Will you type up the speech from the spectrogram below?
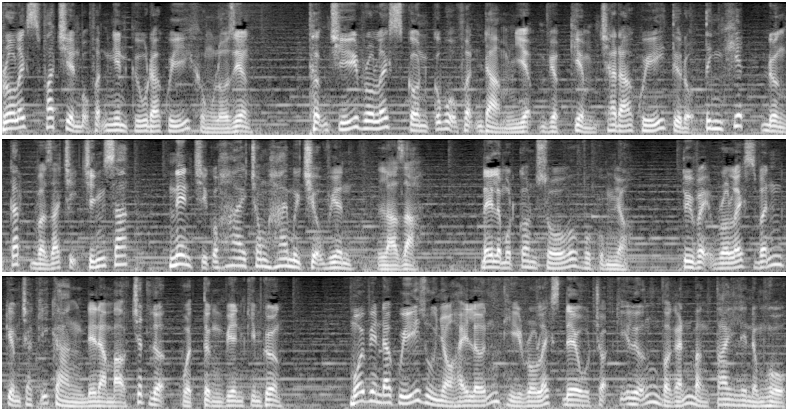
Rolex phát triển bộ phận nghiên cứu đá quý khổng lồ riêng. Thậm chí Rolex còn có bộ phận đảm nhiệm việc kiểm tra đá quý từ độ tinh khiết, đường cắt và giá trị chính xác, nên chỉ có 2 trong 20 triệu viên là giả. Đây là một con số vô cùng nhỏ. Tuy vậy, Rolex vẫn kiểm tra kỹ càng để đảm bảo chất lượng của từng viên kim cương. Mỗi viên đá quý dù nhỏ hay lớn thì Rolex đều chọn kỹ lưỡng và gắn bằng tay lên đồng hồ.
